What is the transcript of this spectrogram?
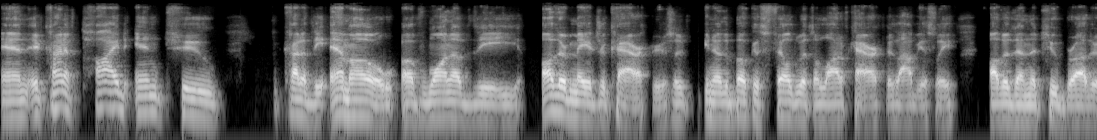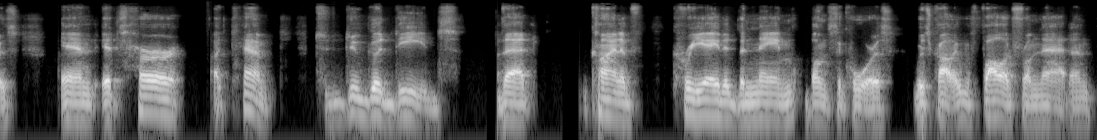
And it kind of tied into kind of the MO of one of the other major characters. You know, the book is filled with a lot of characters, obviously, other than the two brothers. And it's her attempt to do good deeds that kind of created the name Bon Secours, which followed from that. And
